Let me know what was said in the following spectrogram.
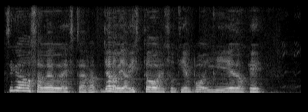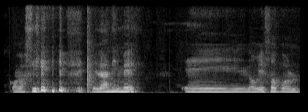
Así que vamos a ver esta Ya lo había visto en su tiempo y es lo que conocí el anime. Eh, lo vi eso por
